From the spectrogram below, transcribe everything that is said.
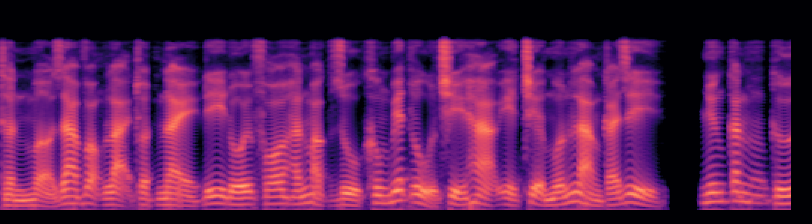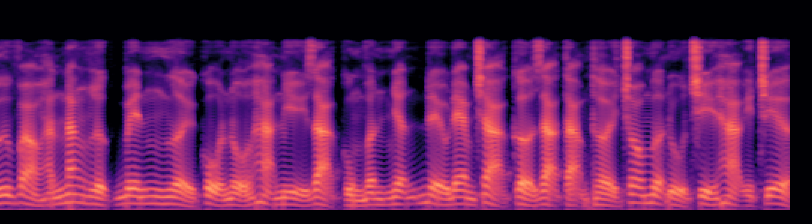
thần mở ra vọng lại thuật này đi đối phó hắn mặc dù không biết ủ chỉ hạ ít chĩa muốn làm cái gì nhưng căn cứ vào hắn năng lực bên người cổ nổ hạ nghị dạ cùng vân nhẫn đều đem trả cờ dạ tạm thời cho mượn đủ chỉ hạ ít chia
